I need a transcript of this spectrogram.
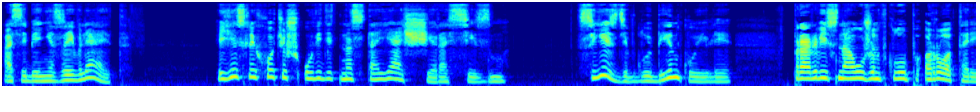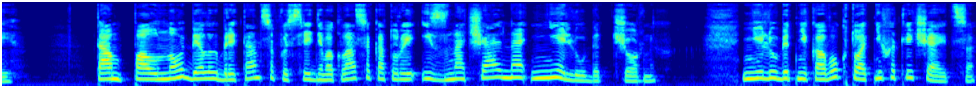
о себе не заявляет. Если хочешь увидеть настоящий расизм — Съезди в глубинку или прорвись на ужин в клуб «Ротари». Там полно белых британцев из среднего класса, которые изначально не любят черных, не любят никого, кто от них отличается.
